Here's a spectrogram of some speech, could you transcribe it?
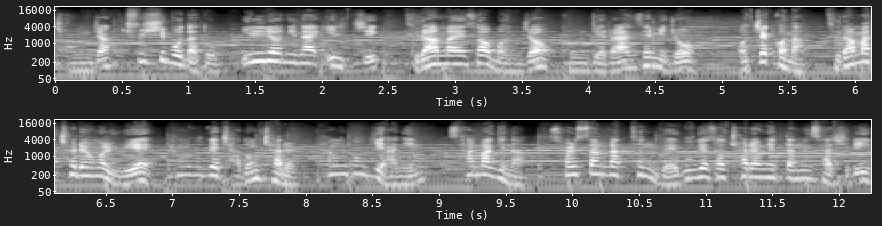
정작 출시보다도 1년이나 일찍 드라마에서 먼저 공개를 한 셈이죠. 어쨌거나 드라마 촬영을 위해 한국의 자동차를 한국이 아닌 사막이나 설산 같은 외국에서 촬영했다는 사실이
